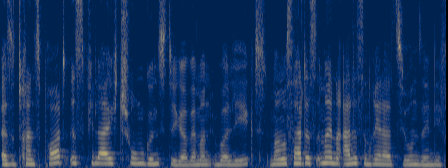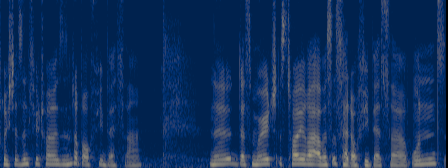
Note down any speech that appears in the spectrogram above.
also Transport ist vielleicht schon günstiger, wenn man überlegt. Man muss halt das immer in, alles in Relation sehen. Die Früchte sind viel teurer, sie sind aber auch viel besser. Ne? Das Merch ist teurer, aber es ist halt auch viel besser. Und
